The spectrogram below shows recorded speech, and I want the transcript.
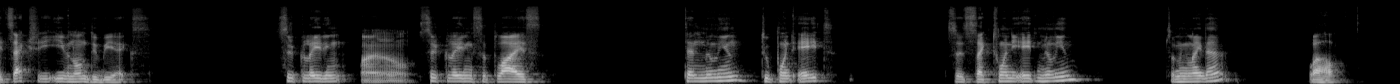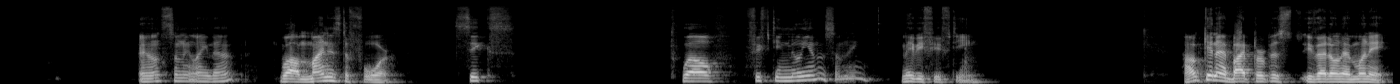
It's actually even on DBX. Circulating, I don't know, circulating supplies 10 million, 2.8. So it's like 28 million, something like that. Well, you know, something like that. Well, minus the four, six, 12, 15 million or something, maybe 15. How can I buy purpose if I don't have money?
